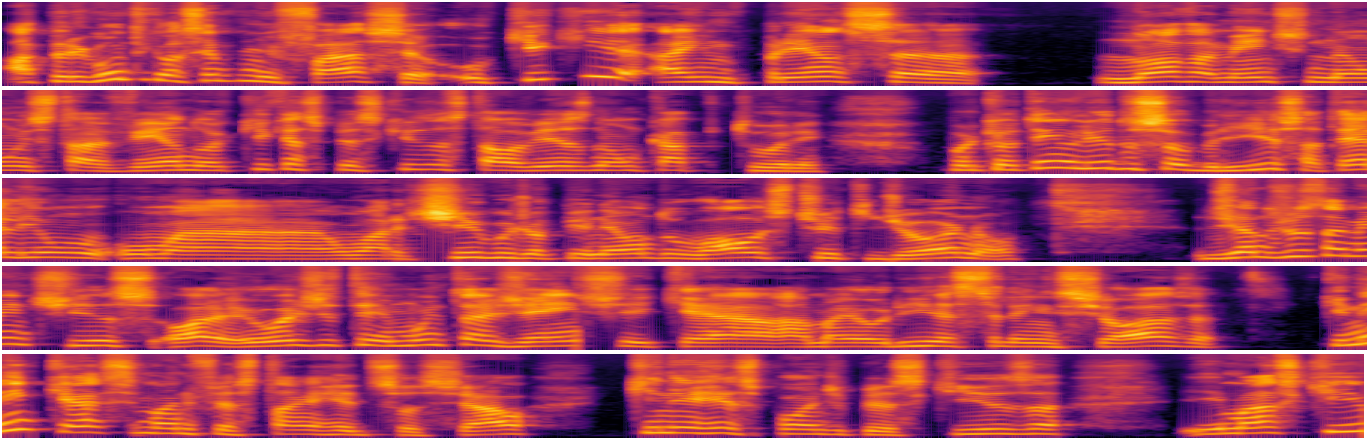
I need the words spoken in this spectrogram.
A pergunta que eu sempre me faço é: o que, que a imprensa novamente não está vendo, o que, que as pesquisas talvez não capturem? Porque eu tenho lido sobre isso, até li um, uma, um artigo de opinião do Wall Street Journal dizendo justamente isso. Olha, hoje tem muita gente que é a maioria silenciosa, que nem quer se manifestar em rede social, que nem responde pesquisa, e mas que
